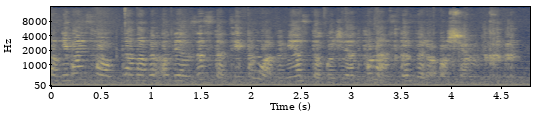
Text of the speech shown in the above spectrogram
Szanowni Państwo, planowy odjazd ze stacji Puławy Miasto, godzina 12.08.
